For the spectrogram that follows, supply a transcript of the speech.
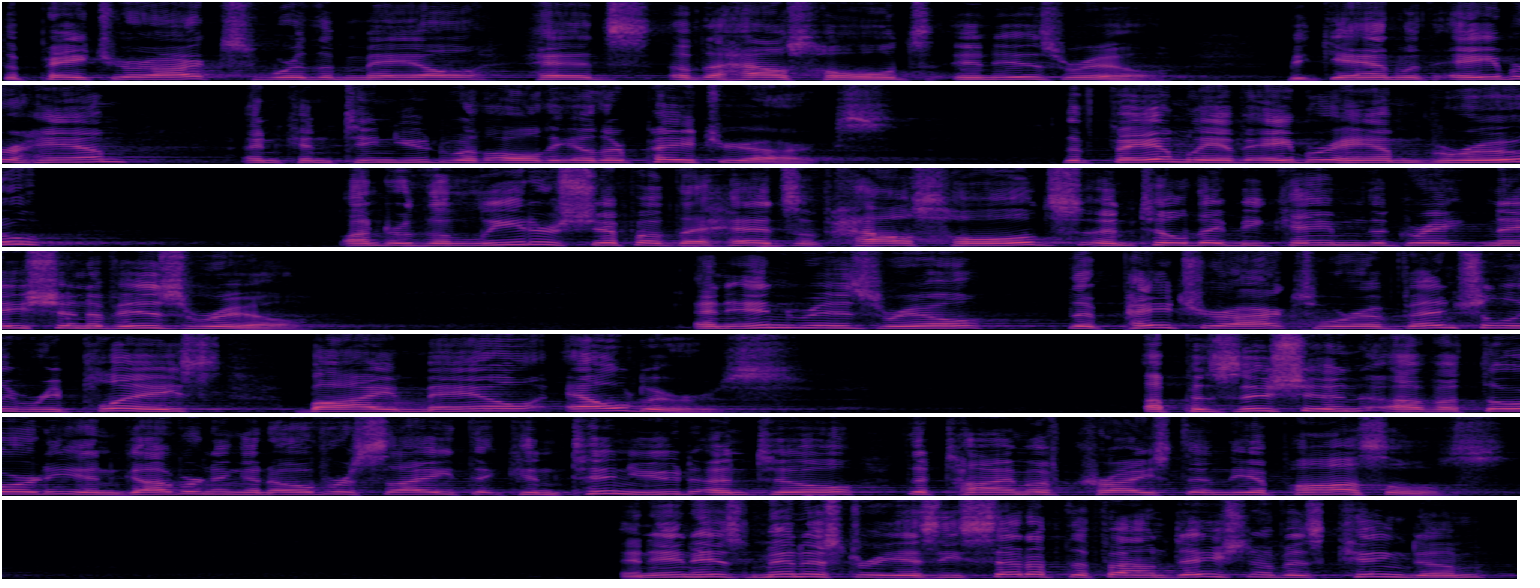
The patriarchs were the male heads of the households in Israel, began with Abraham and continued with all the other patriarchs. The family of Abraham grew under the leadership of the heads of households until they became the great nation of Israel. And in Israel, the patriarchs were eventually replaced by male elders a position of authority and governing and oversight that continued until the time of Christ and the apostles. And in his ministry, as he set up the foundation of his kingdom,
